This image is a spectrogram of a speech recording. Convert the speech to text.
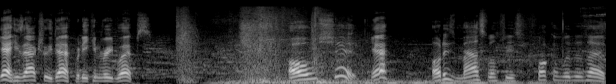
Yeah, he's actually deaf, but he can read lips. Oh shit. Yeah. Oh, these masks must be fucking with his head.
